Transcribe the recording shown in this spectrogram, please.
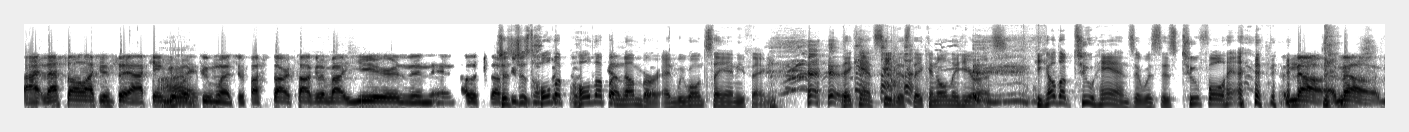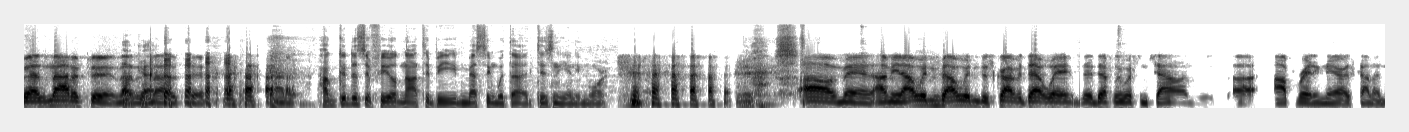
I, that's all I can say. I can't All give right. up too much. If I start talking about years and, and other stuff, Just just hold up hold up a number and we won't say anything. they can't see this. They can only hear us. He held up two hands. It was his two full hands. No, no, that's not a ten. That is Okay. not a ten. How good does it feel not to be messing with uh, Disney anymore? oh man, I mean, I wouldn't, I wouldn't describe it that way. There definitely were some challenges uh, operating there as kind of,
